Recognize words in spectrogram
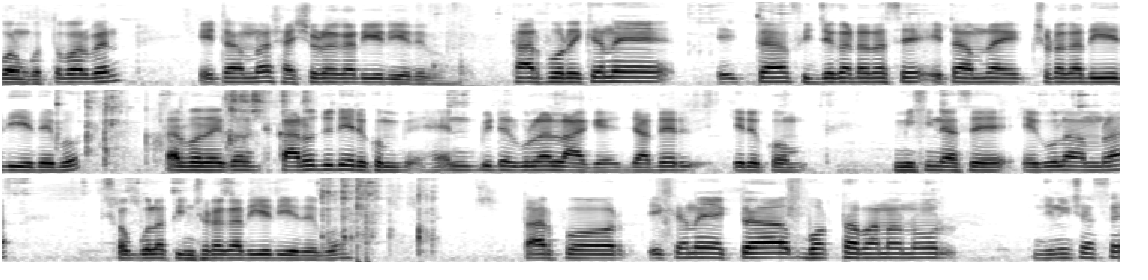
গরম করতে পারবেন। এটা আমরা সাতশো টাকা দিয়ে দিয়ে দেবো। তারপর এখানে একটা পিজ্জা কাটার আছে, এটা আমরা একশো টাকা দিয়ে দিয়ে দেবো। তারপরে কারও যদি এরকম হ্যান্ড বিটারগুলো লাগে, যাদের এরকম মেশিন আছে, এগুলো আমরা সবগুলা তিনশো টাকা দিয়ে দিয়ে দেব। তারপর এখানে একটা ভর্তা বানানোর জিনিস আছে।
